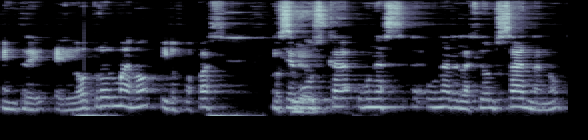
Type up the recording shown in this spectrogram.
entre el otro hermano y los papás. Y se busca una, una relación sana, ¿no?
